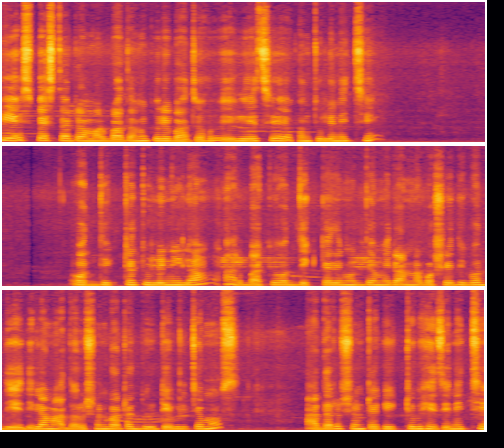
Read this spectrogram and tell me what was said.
পেঁয়াজ পেস্তাটা আমার বাদামি করে ভাজা হয়ে গিয়েছে, এখন তুলে নিচ্ছি। অর্ধেকটা তুলে নিলাম, আর বাকি অর্ধেকটার মধ্যে আমি রান্না বসিয়ে দিব। দিয়ে দিলাম আদা, রসুন বাটা, দুই টেবিল চামচ। আদা, রসুনটাকে একটু ভেজে নিচ্ছি।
